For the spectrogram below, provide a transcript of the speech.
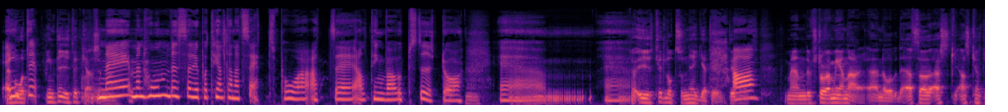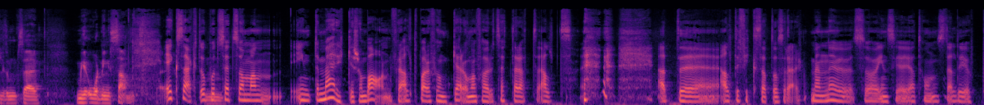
Eh, inte- båda- inte ytligt kanske? Nej, men hon visade det på ett helt annat sätt. På att eh, allting var uppstyrt och... ehm, Men, ja, ytligt låter så negativt. Ja. något- Men du förstår vad jag menar ändå. Alltså, alltså kanske liksom så här, mer ordningsamt. exakt, och på ett sätt som man inte märker som barn. För allt bara funkar och man förutsätter att allt, att, eh, allt är fixat och sådär. Men nu så inser jag att hon ställde upp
